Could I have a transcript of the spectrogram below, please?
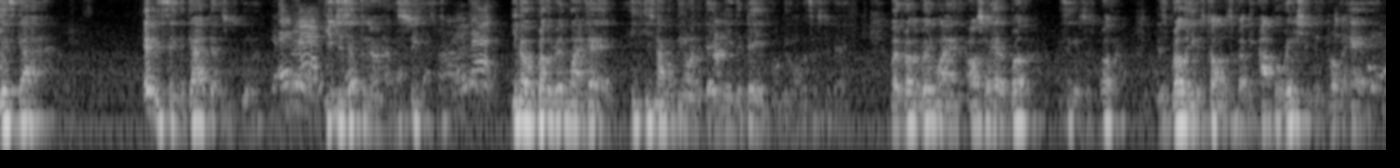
with God, everything that God does is good. Amen. You just have to learn how to see it. Amen. You know, Brother Redwine had, he, he's not going to be on today, neither Dave is going to be on with us today. But Brother Redwine also had a brother. I think it was his brother. And his brother, he was telling us about the operation his brother had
